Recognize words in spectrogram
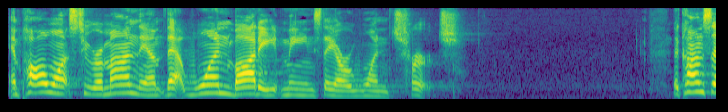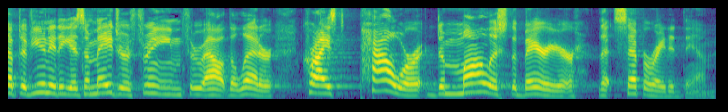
And Paul wants to remind them that one body means they are one church. The concept of unity is a major theme throughout the letter. Christ's power demolished the barrier that separated them.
